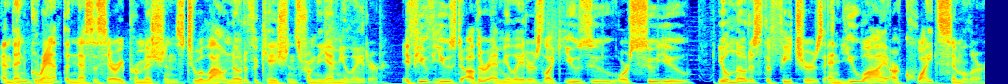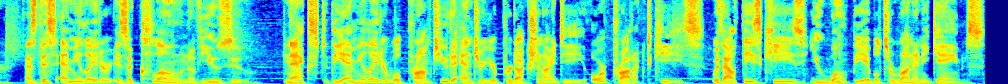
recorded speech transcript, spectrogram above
and then grant the necessary permissions to allow notifications from the emulator. If you've used other emulators like Yuzu or Suyu, you'll notice the features and UI are quite similar, as this emulator is a clone of Yuzu. Next, the emulator will prompt you to enter your production ID or product keys. Without these keys, you won't be able to run any games.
